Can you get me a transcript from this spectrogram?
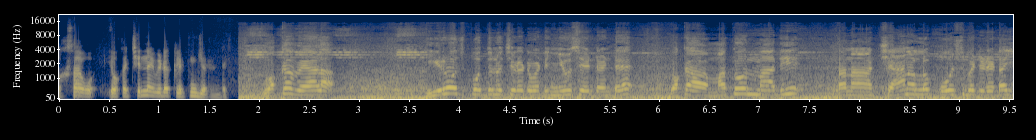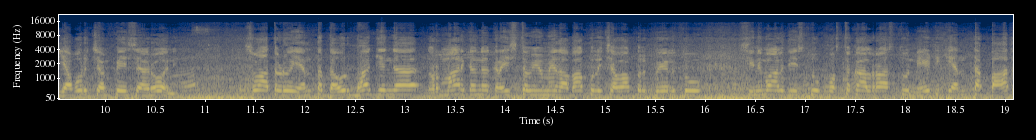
ఒకసారి ఒక చిన్న వీడియో క్లిప్పింగ్ చూడండి. ఒకవేళ ఈ రోజు పొద్దున వచ్చినటువంటి న్యూస్ ఏంటంటే ఒక మతోన్మాది తన ఛానల్లో పోస్ట్ పెట్టేట ఎవరు చంపేశారో అని. సో అతడు ఎంత దౌర్భాగ్యంగా దుర్మార్గంగా క్రైస్తవ్యం మీద అవాకులు చవాకులు పేలుతూ సినిమాలు తీస్తూ పుస్తకాలు రాస్తూ నేటికి ఎంత బాధ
